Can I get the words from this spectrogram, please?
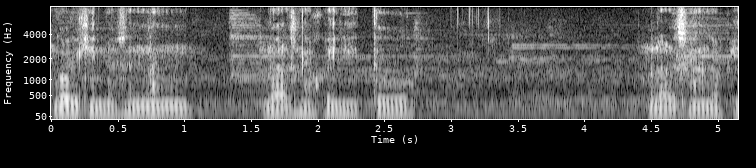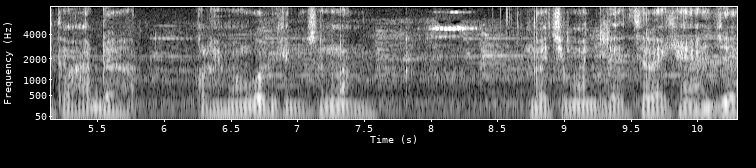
gue bikin lo seneng lo harus ngakuin itu lo harus nganggap itu ada. Kalau emang gue bikin lo seneng. Nggak cuma dilihat jeleknya aja.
